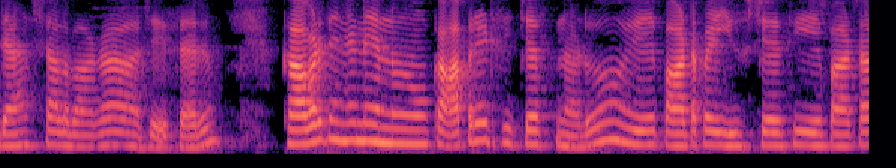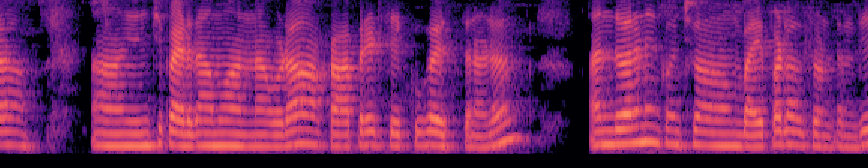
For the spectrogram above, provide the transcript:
డ్యాన్స్ చాలా బాగా చేశారు. కాబట్టి ఏంటంటే నేను కాపరేట్స్ ఇచ్చేస్తున్నాడు. ఏ పాటపై యూస్ చేసి ఏ పాట ఉంచి పెడదాము అన్నా కూడా కాపరేట్స్ ఎక్కువగా ఇస్తున్నాడు. అందువల్ల నేను కొంచెం భయపడాల్సి ఉంటుంది.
